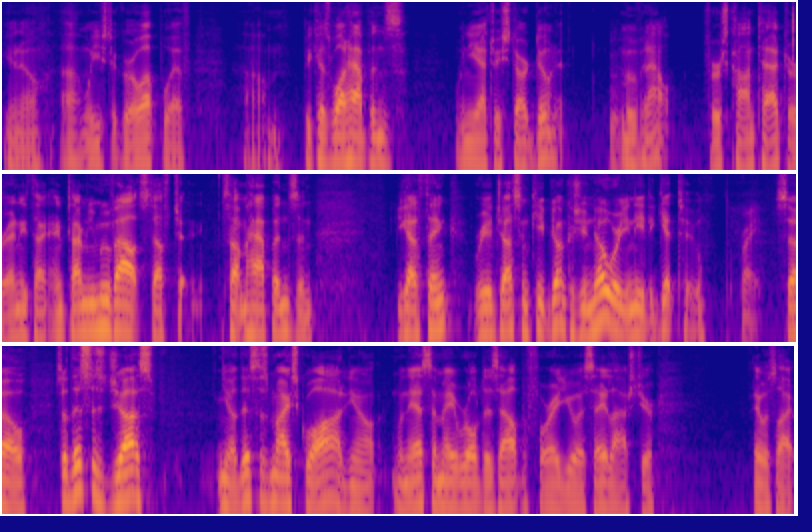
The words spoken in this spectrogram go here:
you know um, we used to grow up with. Um, because what happens when you actually start doing it, moving out, first contact or anything. Anytime you move out, stuff something happens, and you got to think, readjust, and keep going because you know where you need to get to. Right. So so this is just you know this is my squad. You know when the SMA rolled this out before AUSA last year, it was like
